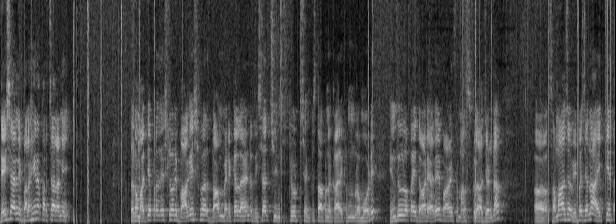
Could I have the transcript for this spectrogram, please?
దేశాన్ని బలహీనపరచాలని ఇక మధ్యప్రదేశ్లోని Bageshwar Dham medical and research institute శంకుస్థాపన కార్యక్రమంలో మోడీ హిందువులపై దాడి అదే బానిస మనస్కుల అజెండా సమాజ విభజన ఐక్యత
